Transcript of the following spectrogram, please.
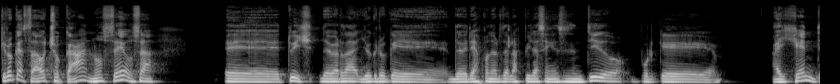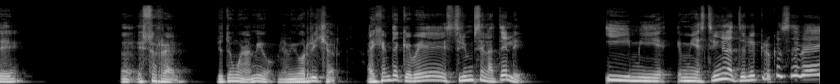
creo que hasta 8K, no sé, o sea, eh, Twitch, de verdad, yo creo que deberías ponerte las pilas en ese sentido, porque hay gente, eh, esto es real, yo tengo un amigo, mi amigo Richard, hay gente que ve streams en la tele, y mi, mi stream en la tele creo que se ve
